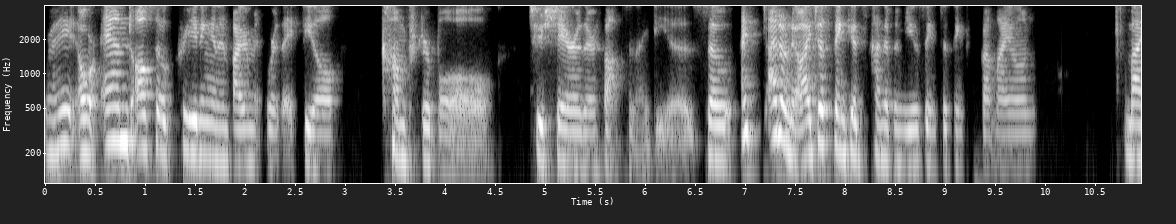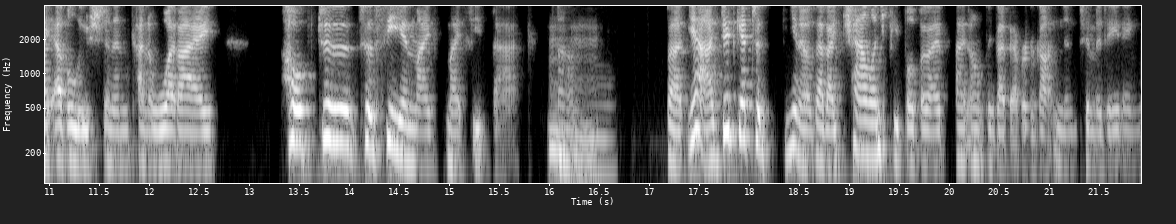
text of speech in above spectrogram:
right? Or and also creating an environment where they feel comfortable to share their thoughts and ideas. So I, I don't know. I just think it's kind of amusing to think about my own my evolution and kind of what I hope to to see in my my feedback. Um, mm-hmm. Um, but yeah, I did get to you know that I challenge people, but I I don't think I've ever gotten intimidating.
